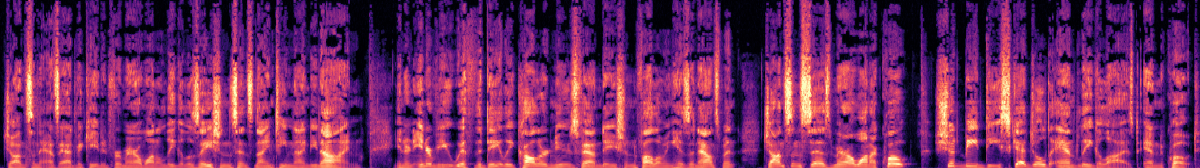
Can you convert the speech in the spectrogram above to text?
Johnson has advocated for marijuana legalization since 1999. In an interview with the Daily Caller News Foundation following his announcement, Johnson says marijuana, quote, should be descheduled and legalized, end quote.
